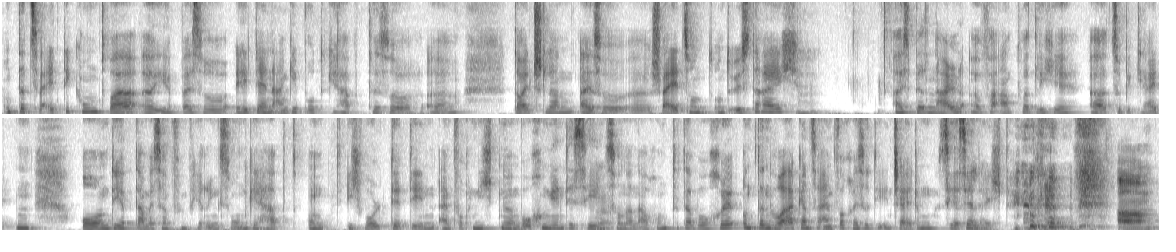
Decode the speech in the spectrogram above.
Und der zweite Grund war, äh, ich also, hätte ein Angebot gehabt, also äh, Deutschland, also äh, Schweiz und, und Österreich. Mhm als Personalverantwortliche äh, zu begleiten. Und ich habe damals einen fünfjährigen Sohn gehabt und ich wollte den einfach nicht nur am Wochenende sehen, ja. sondern auch unter der Woche. Und dann war ganz einfach, also die Entscheidung sehr, sehr leicht. Okay. ähm,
